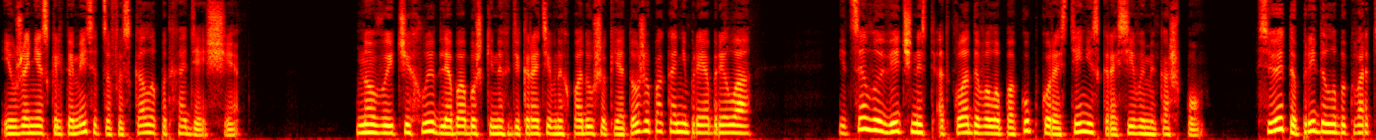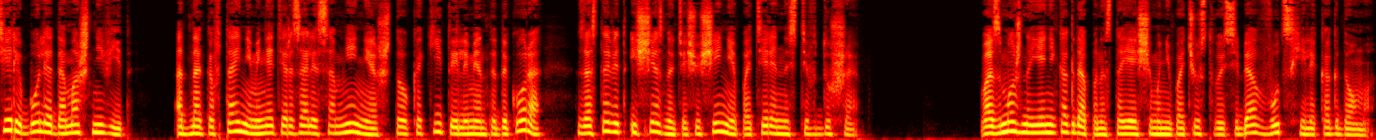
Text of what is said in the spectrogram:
и уже несколько месяцев искала подходящие. Новые чехлы для бабушкиных декоративных подушек я тоже пока не приобрела. И целую вечность откладывала покупку растений с красивыми кашпо. Все это придало бы квартире более домашний вид. Однако втайне меня терзали сомнения, что какие-то элементы декора заставят исчезнуть ощущение потерянности в душе. Возможно, я никогда по-настоящему не почувствую себя в Вудсхилле как дома.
